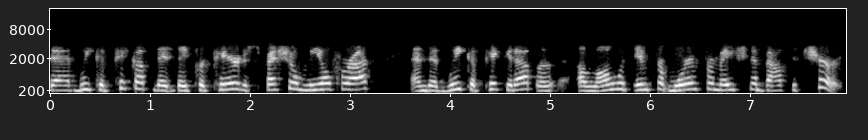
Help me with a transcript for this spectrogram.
that we could pick up, that they prepared a special meal for us and that we could pick it up uh, along with inf- more information about the church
